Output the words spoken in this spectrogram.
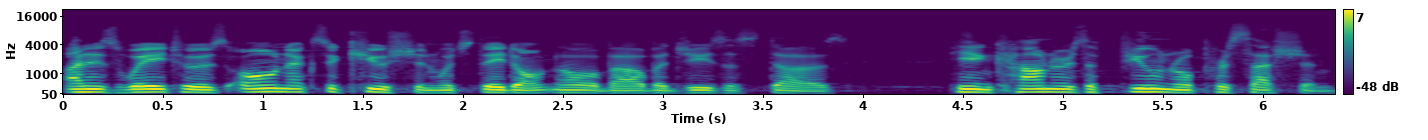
on his way to his own execution, which they don't know about, but Jesus does. He encounters a funeral procession.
